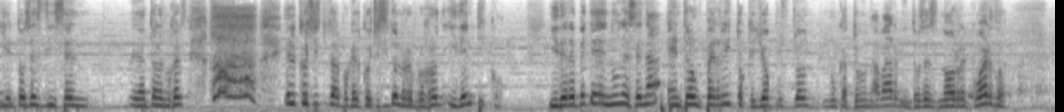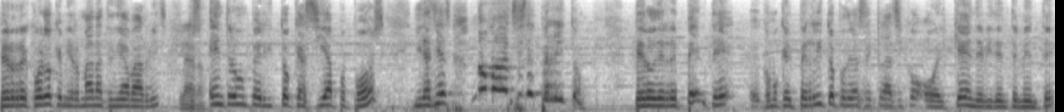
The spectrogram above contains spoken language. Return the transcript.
y entonces dicen, mediante las mujeres, ¡ah! El cochecito tal, porque el cochecito lo reprodujeron idéntico. Y de repente en una escena entra un perrito, que yo pues yo nunca tuve una Barbie, entonces no recuerdo. Pero recuerdo que mi hermana tenía Barbies. Claro. Entonces entra un perrito que hacía popós y las niñas, no manches, el perrito. Pero de repente, eh, como que el perrito podría ser clásico, o el Ken, evidentemente.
